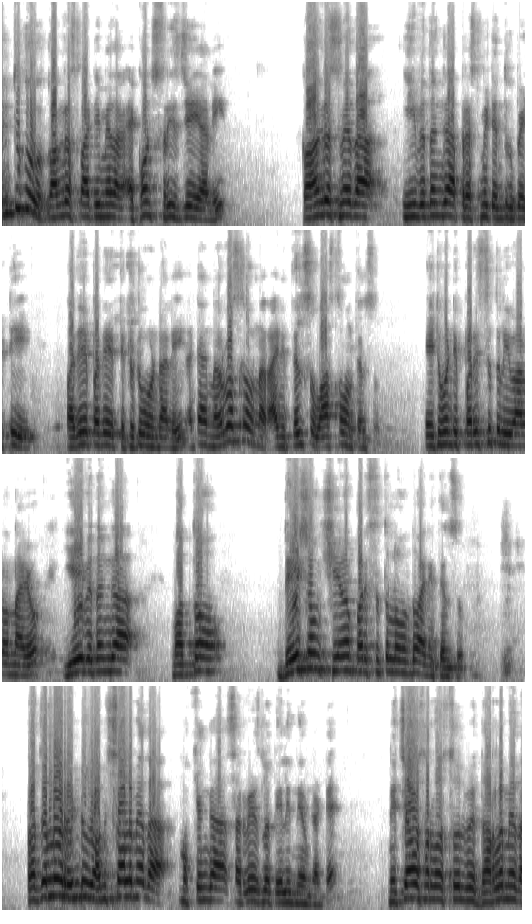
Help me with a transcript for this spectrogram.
ఎందుకు కాంగ్రెస్ పార్టీ మీద అకౌంట్స్ ఫ్రీజ్ చేయాలి? కాంగ్రెస్ మీద ఈ విధంగా ప్రెస్ మీట్ ఎందుకు పెట్టి పదే పదే తిట్టుతూ ఉండాలి? అంటే ఆయన నర్వస్గా ఉన్నారు. ఆయన తెలుసు వాస్తవం తెలుసు. ఎటువంటి పరిస్థితులు ఇవాళ ఉన్నాయో ఏ విధంగా మొత్తం దేశం క్షీణ పరిస్థితుల్లో ఉందో ఆయనకు తెలుసు. ప్రజల్లో రెండు అంశాల మీద ముఖ్యంగా సర్వేస్లో తేలింది ఏమిటంటే నిత్యావసర వస్తువుల ధరల మీద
